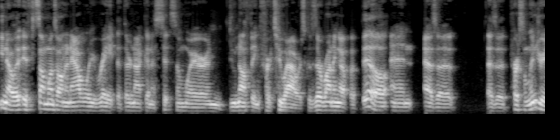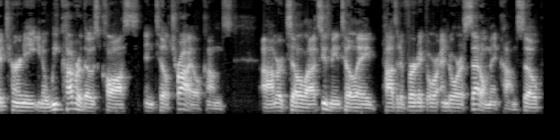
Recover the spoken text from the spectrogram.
you know, if someone's on an hourly rate, that they're not going to sit somewhere and do nothing for two hours because they're running up a bill. And as a as a personal injury attorney, you know, we cover those costs until trial comes, um, or until uh, excuse me, until a positive verdict or and or a settlement comes. So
